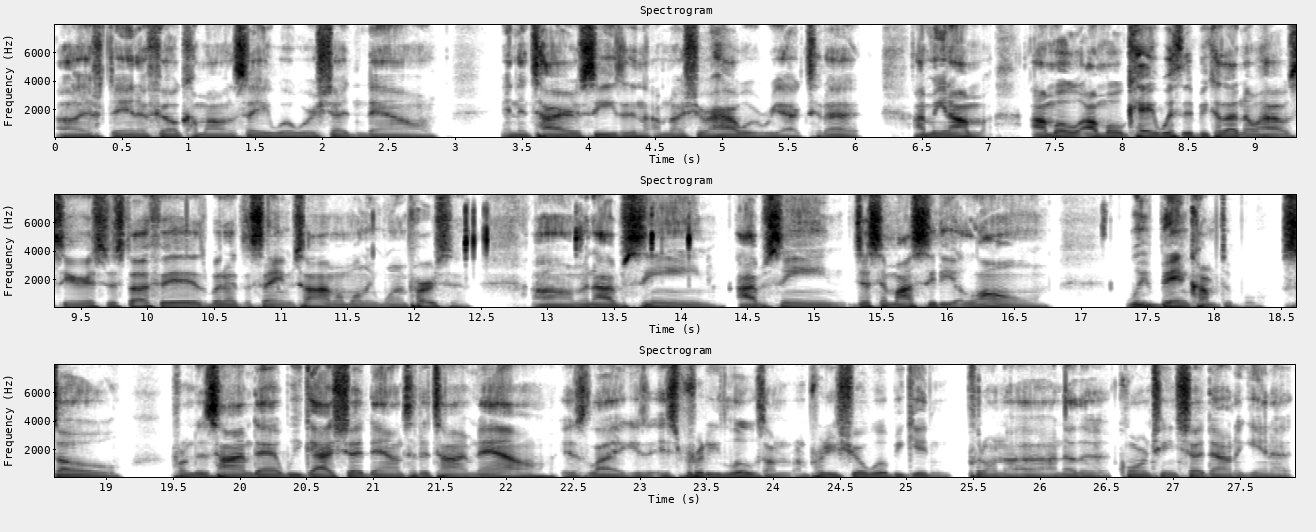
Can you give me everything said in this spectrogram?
uh, if the NFL come out and say, well, we're shutting down an entire season. I'm not sure how we'll react to that. I mean, I'm I'm I'm okay with it because I know how serious this stuff is, but at the same time, I'm only one person, um, and I've seen I've seen just in my city alone, we've been comfortable. So from the time that we got shut down to the time now, it's like it's, it's pretty loose. I'm, I'm pretty sure we'll be getting put on a, uh, another quarantine shutdown again at,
